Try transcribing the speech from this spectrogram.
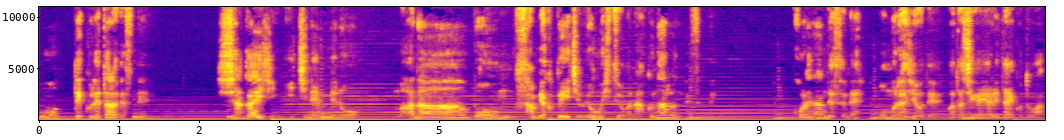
思ってくれたらですね社会人1年目のマナー本300ページを読む必要がなくなるんですよね。これなんですよね。オムラジオで私がやりたいことは。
